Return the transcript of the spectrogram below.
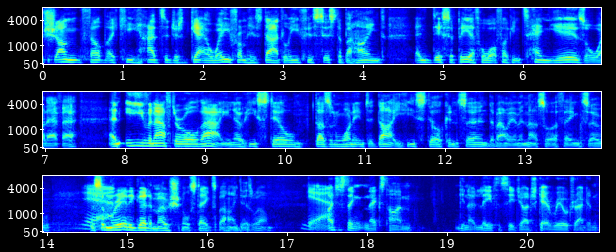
Shang felt like he had to just get away from his dad, leave his sister behind and disappear for what fucking 10 years or whatever. And even after all that, you know, he still doesn't want him to die. He's still concerned about him and that sort of thing. So Yeah. there's some really good emotional stakes behind it as well. yeah. I just think next time, you know, leave the CGI, just get a real dragon.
